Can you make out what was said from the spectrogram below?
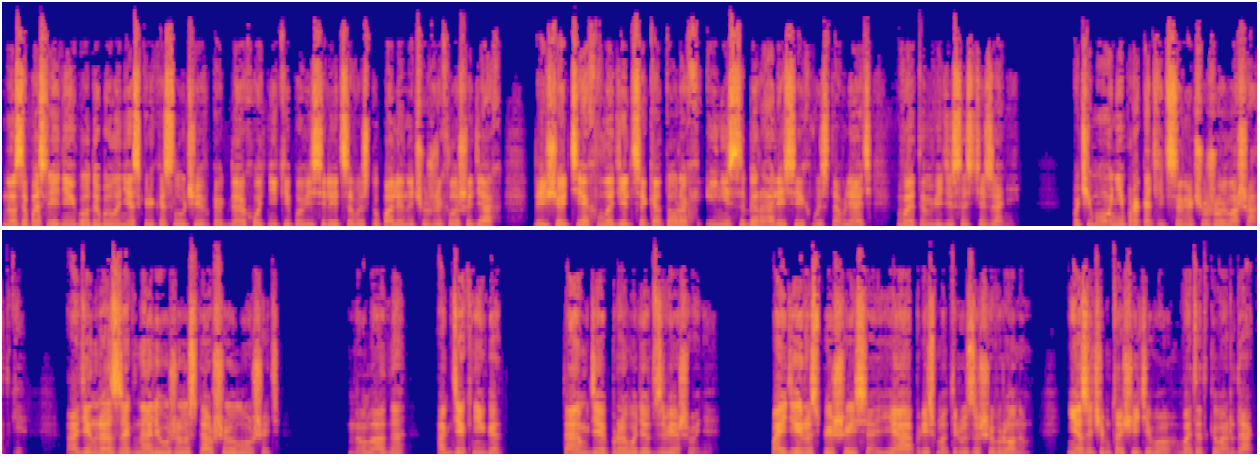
Но за последние годы было несколько случаев, когда охотники повеселиться выступали на чужих лошадях, да еще тех, владельцы которых и не собирались их выставлять в этом виде состязаний. Почему не прокатиться на чужой лошадке? Один раз загнали уже уставшую лошадь. Ну ладно, а где книга? Там, где проводят взвешивание. Пойди распишись, а я присмотрю за шевроном. Незачем тащить его в этот кавардак.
